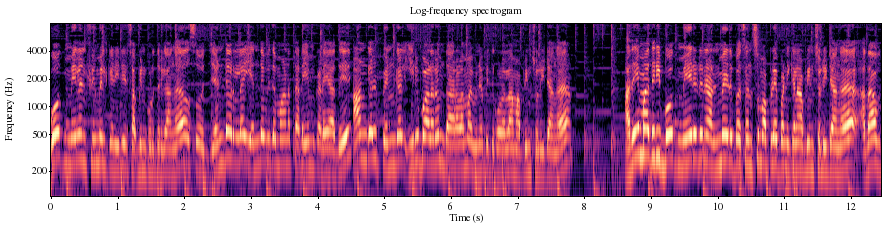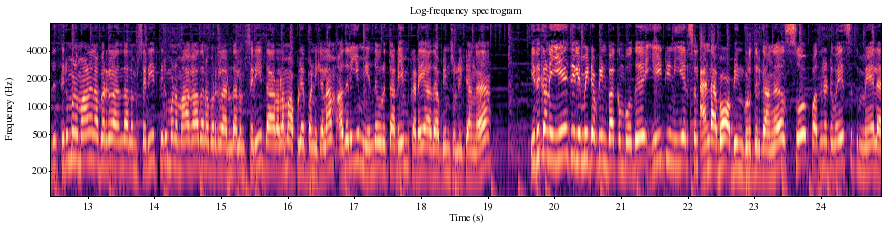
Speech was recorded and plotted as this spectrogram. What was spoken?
போத் மேல் அண்ட் ஃபீமேல் கேண்டிடேட்ஸ் அப்படின்னு கொடுத்திருக்காங்க. சோ ஜெண்டர்ல எந்த விதமான தடையும் கிடையாது. ஆண்கள் பெண்கள் இருபாலரும் தாராளமா விண்ணப்பித்துக் கொள்ளலாம் அப்படின்னு சொல்லிட்டாங்க. அதே மாதிரி போத் மேரிடு அண்ட் அன்மேரிடு பர்சன்ஸும் அப்ளை பண்ணிக்கலாம் அப்படின்னு சொல்லிட்டாங்க. அதாவது திருமணமான நபர்களாக இருந்தாலும் சரி திருமணமாகாத நபர்களாக இருந்தாலும் சரி தாராளமாக அப்ளை பண்ணிக்கலாம். அதுலேயும் எந்த ஒரு தடையும் கிடையாது அப்படின்னு சொல்லிட்டாங்க. இதுக்கான ஏஜ் லிமிட் அப்படின்னு பார்க்கும்போது எயிட்டீன் இயர்ஸ் அண்ட் அபவ் அப்படின்னு கொடுத்துருக்காங்க. ஸோ பதினெட்டு வயசுக்கு மேலே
